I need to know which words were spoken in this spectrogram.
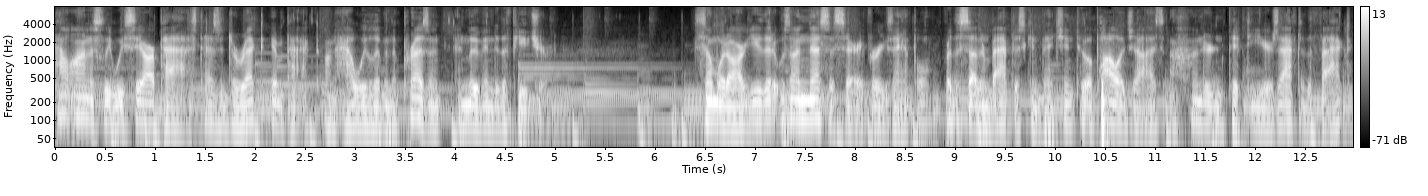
How honestly we see our past has a direct impact on how we live in the present and move into the future. Some would argue that it was unnecessary, for example, for the Southern Baptist Convention to apologize 150 years after the fact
